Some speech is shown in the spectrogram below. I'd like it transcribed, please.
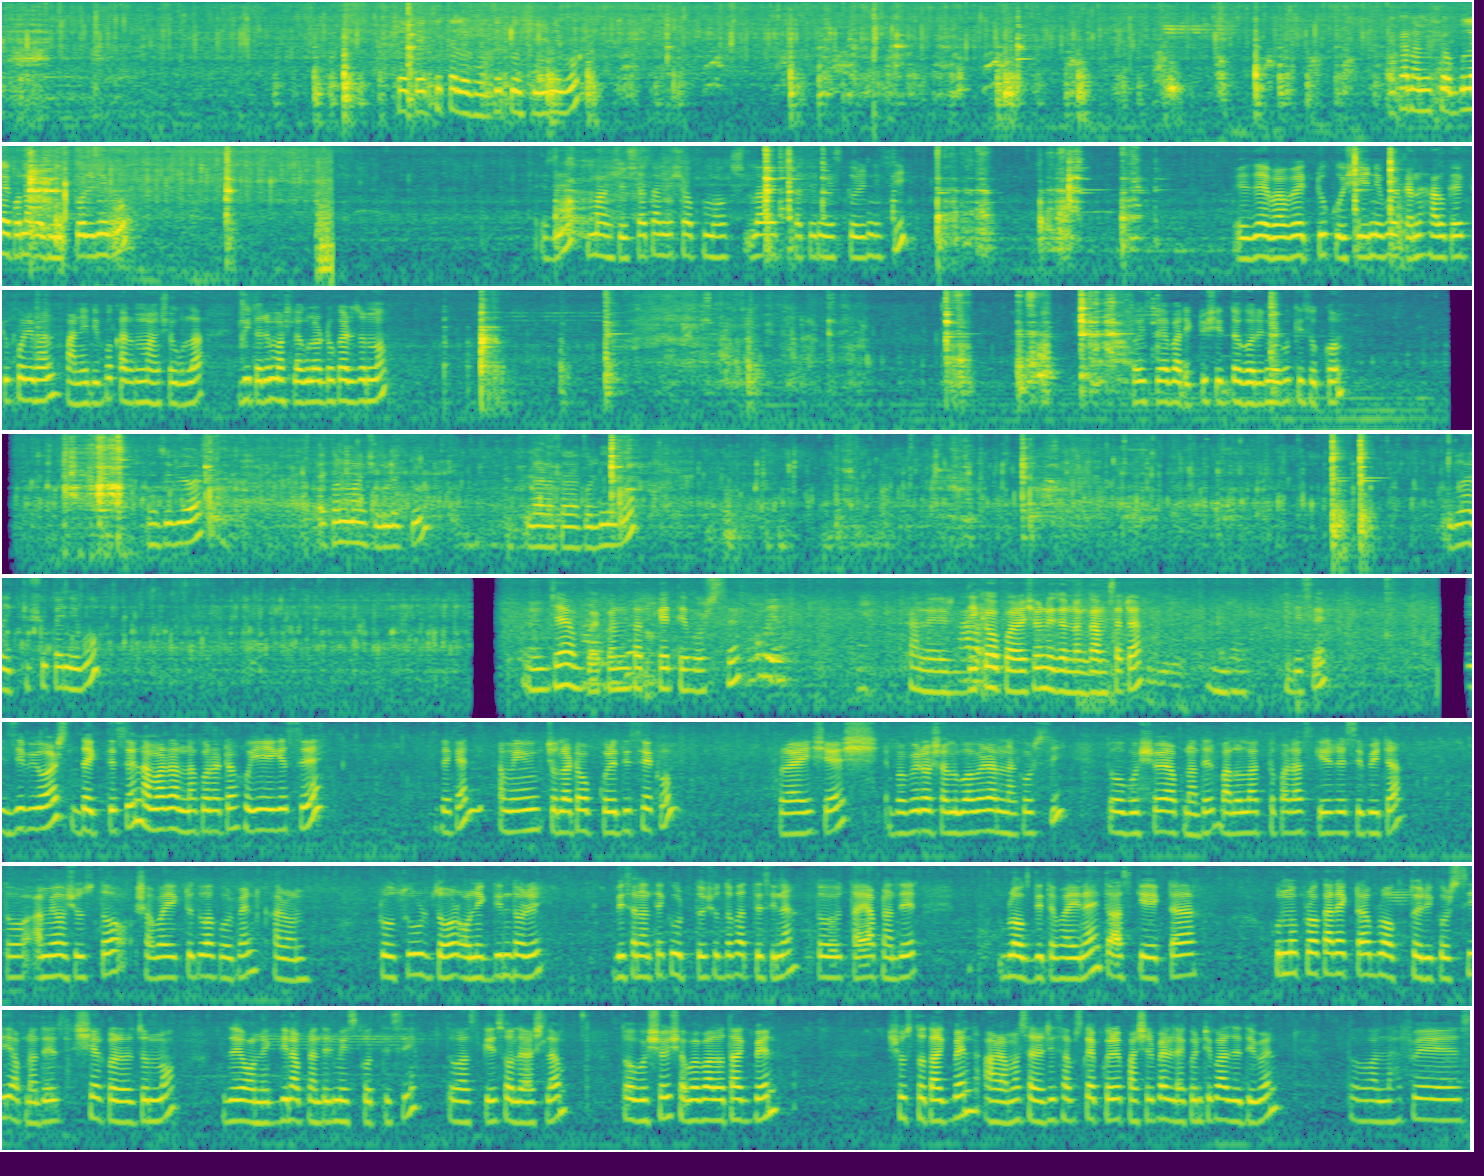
তো এটা একটু তেলের মধ্যে কষিয়ে নিব। এখানে আমি সবগুলো এখন আবার মিক্স করে নিব। এই যে মাংসের সাথে আমি সব মশলা একসাথে মিক্স করে নিছি। এই যে এভাবে একটু কষিয়ে নিব। এখানে হালকা একটু পরিমাণ পানি দিব, কারণ মাংসগুলা ভিতরে মশলাগুলো ঢোকার জন্য। হয়েছে এবার একটু সিদ্ধ করে নেব কিছুক্ষণ। এখন মাংসগুলো একটু লাড়াচাড়া করে নেব। এগুলো আর একটু শুকাই নেব। যে এখন ভাত খাইতে বসছে। কানের দিকে অপারেশন এই জন্য গামছাটা। দিছে। এই ভিউয়ার্স দেখতেছেন আমার রান্না করাটা হয়ে গেছে। দেখেন, আমি চোলাটা অফ করে দিছি এখন। প্রায় শেষ। এভাবে রসালোভাবে রান্না করছি। তো অবশ্যই আপনাদের ভালো লাগতে পারে আজকের রেসিপিটা তো আমি অসুস্থ, সবাই একটু দোয়া করবেন। কারণ প্রচুর জ্বর অনেক দিন ধরে বিছানা থেকে উঠতে শুদ্ধ পারতেছি না। তো তাই আপনাদের ব্লগ দিতে পারি নাই। তো আজকে একটা কোনো প্রকার একটা ব্লগ তৈরি করছি আপনাদের শেয়ার করার জন্য যে অনেক দিন আপনাদের মিস করতেছি। তো আজকে চলে আসলাম। তো অবশ্যই সবাই ভালো থাকবেন, সুস্থ থাকবেন, আর আমার চ্যানেলটি সাবস্ক্রাইব করে পাশের বেল আইকনটি বাজিয়ে দিবেন। তো আল্লাহ হাফেজ।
